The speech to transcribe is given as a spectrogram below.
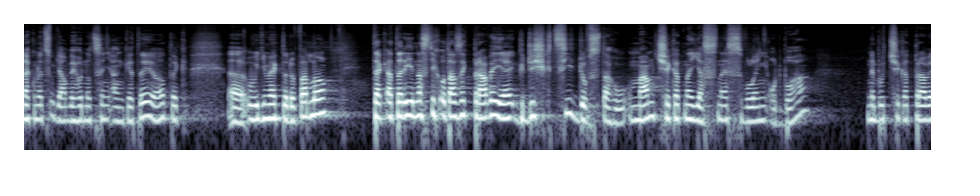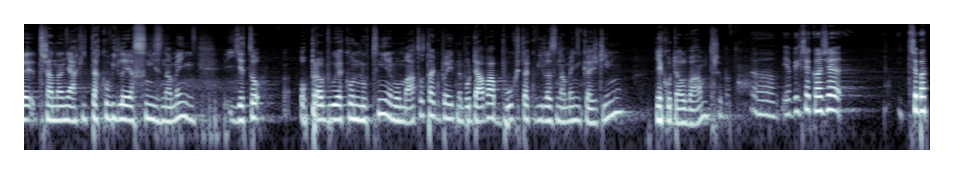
Nakonec udělám vyhodnocení ankety, jo, tak uh, uvidíme, jak to dopadlo. Tak a tady jedna z těch otázek právě je, když chci do vztahu, mám čekat na jasné svolení od Boha? Nebo čekat právě třeba na nějaký takovýhle jasný znamení? Je to opravdu jako nutný, nebo má to tak být, nebo dává Bůh takovýhle znamení každému, jako dal vám třeba? Eh, já bych řekla, že třeba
